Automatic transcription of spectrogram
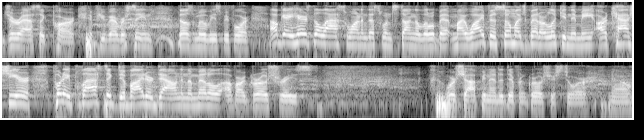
Jurassic Park, if you've ever seen those movies before. Okay, here's the last one, and this one stung a little bit. My wife is so much better looking than me. Our cashier put a plastic divider down in the middle of our groceries. We're shopping at a different grocery store now.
